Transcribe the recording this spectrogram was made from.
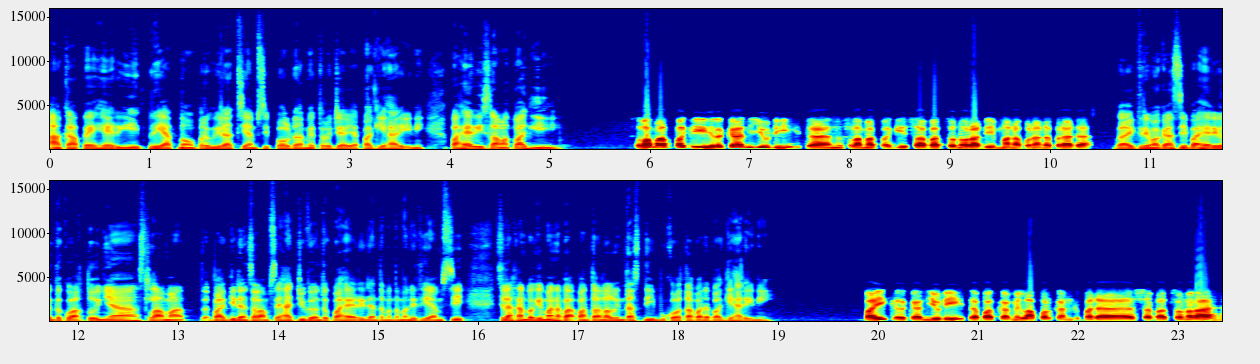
AKP Heri Priyatno, perwira TMC Polda Metro Jaya pagi hari ini. Pak Heri, selamat pagi. Selamat pagi rekan Yudi dan selamat pagi sahabat Sonora di mana pun Anda berada. Baik, terima kasih Pak Heri untuk waktunya. Selamat pagi dan salam sehat juga untuk Pak Heri dan teman-teman di TMC. Silahkan bagaimana Pak pantauan lalu lintas di ibu kota pada pagi hari ini? Baik rekan Yudi, dapat kami laporkan kepada sahabat Sonora.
